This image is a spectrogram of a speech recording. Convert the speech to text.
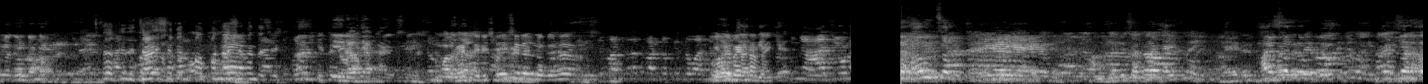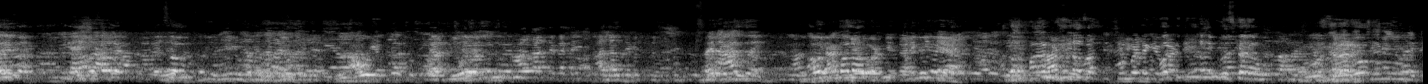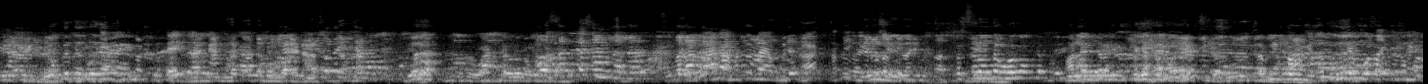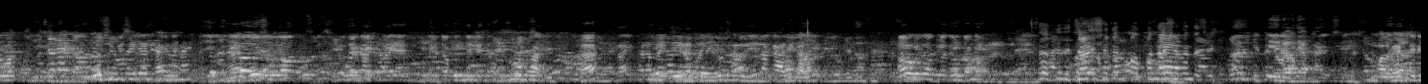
सर किती? चाळीस सेकंद पन्नास सेकंदाचे. इथे भेटणार नाही. शंभर टक्के वाढते ऑनलाईन सर किती? चाळीस सेकंद प- पन्नास सेकंदाचे तुम्हाला भेटते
